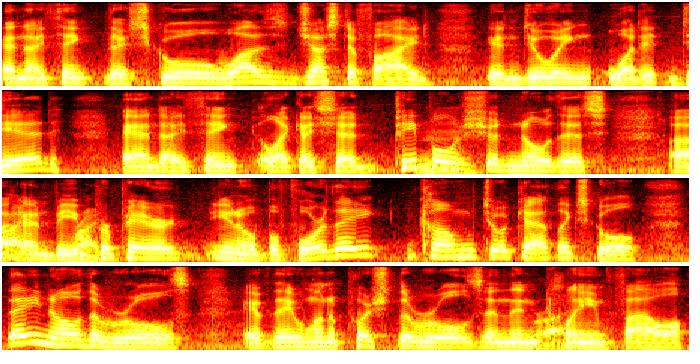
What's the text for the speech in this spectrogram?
And I think the school was justified in doing what it did. And I think, like I said, people mm. should know this uh, right, and be right. prepared, you know, before they come to a Catholic school, they know the rules. If they want to push the rules and then right. claim foul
